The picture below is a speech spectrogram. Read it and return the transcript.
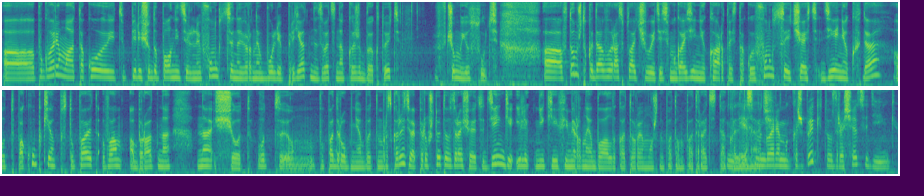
А, поговорим о такой теперь еще дополнительной функции, наверное, более приятной, называется она кэшбэк. То есть в чем ее суть? А, в том, что когда вы расплачиваетесь в магазине картой с такой функцией, часть денег да, от покупки поступает вам обратно на счет. Вот эм, поподробнее об этом расскажите. Во-первых, что это возвращаются? Деньги или некие эфемерные баллы, которые можно потом потратить так Нет, или Если иначе? мы говорим о кэшбэке, то возвращаются деньги.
